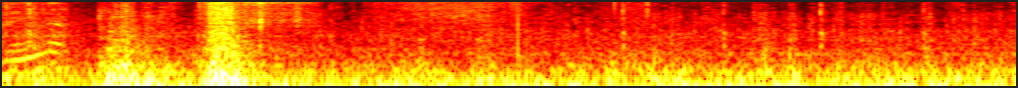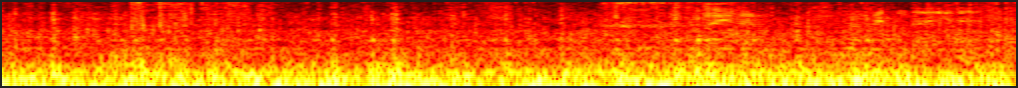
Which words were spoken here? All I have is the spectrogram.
होइन बाहिर सफेद आइरहेको छ।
